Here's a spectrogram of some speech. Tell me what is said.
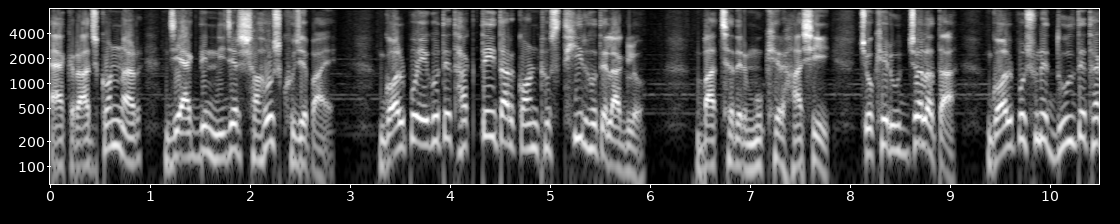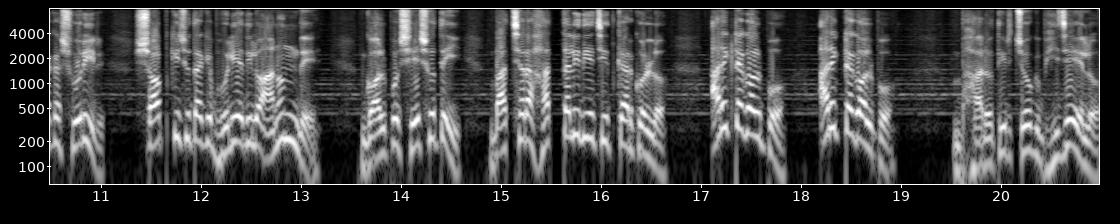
এক রাজকন্যার যে একদিন নিজের সাহস খুঁজে পায়। গল্প এগোতে থাকতেই তার কণ্ঠ স্থির হতে লাগল। বাচ্চাদের মুখের হাসি, চোখের উজ্জ্বলতা, গল্প শুনে দুলতে থাকা শরীর সব কিছু তাকে ভুলিয়ে দিল আনন্দে। গল্প শেষ হতেই বাচ্চারা হাততালি দিয়ে চিৎকার করল, আরেকটা গল্প আরেকটা গল্প। ভারতীর চোখ ভিজে এলো।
